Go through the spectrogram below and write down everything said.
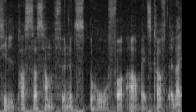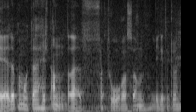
tilpassa samfunnets behov for arbeidskraft, eller er det på en måte helt andre faktorer som ligger til grunn?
